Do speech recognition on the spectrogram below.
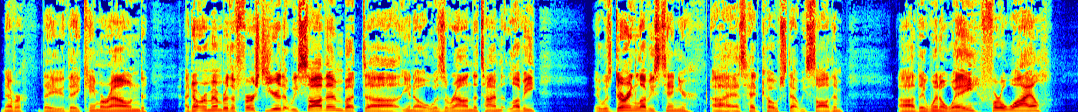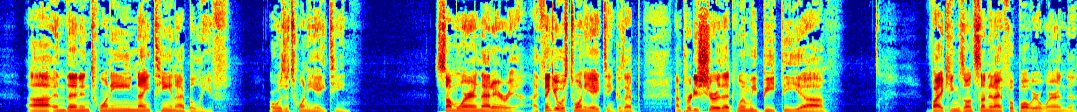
never. They they came around. I don't remember the first year that we saw them, but uh, you know it was around the time that Lovie it was during Lovie's tenure uh, as head coach that we saw them. Uh, they went away for a while, uh, and then in 2019, I believe, or was it 2018? Somewhere in that area. I think it was 2018 because I, I'm pretty sure that when we beat the uh, Vikings on Sunday Night Football, we were wearing the,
